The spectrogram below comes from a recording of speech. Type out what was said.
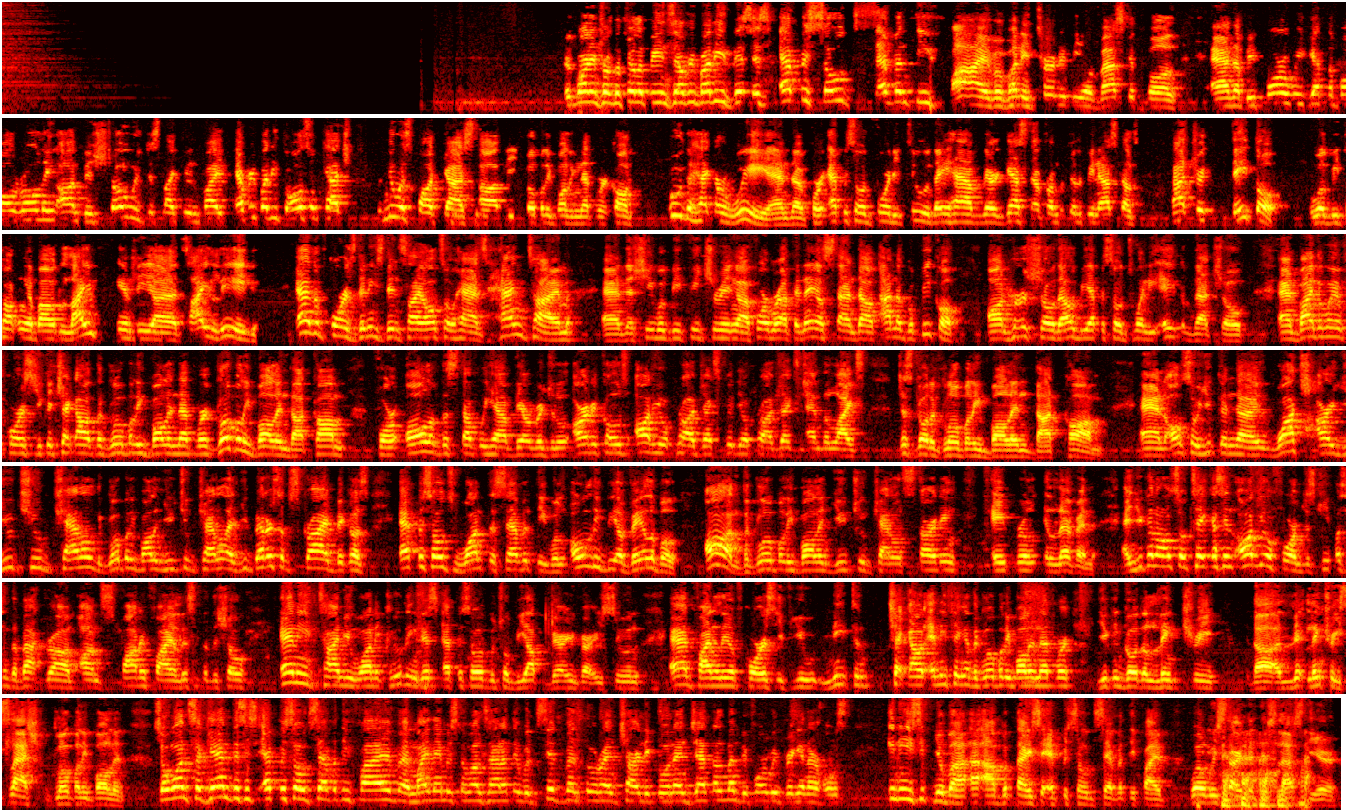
Good morning from the Philippines, everybody. This is episode 75 of An Eternity of Basketball. And uh, before we get the ball rolling on this show, we'd just like to invite everybody to also catch the newest podcast of the Globally Balling Network called Who the Heck Are We? And uh, for episode 42, they have their guest uh, from the Philippine Ascals, Patrick Dato, who will be talking about life in the uh, Thai League. And of course, Denise Dinsay also has Hang Time, and uh, she will be featuring uh, former Ateneo standout Ana Gupico on her show. That will be episode 28 of that show. And by the way, of course, you can check out the Globally Ballin Network, globallyballin.com for all of the stuff we have there original articles, audio projects, video projects, and the likes. Just go to globallyballin.com. And also, you can uh, watch our YouTube channel, the Globally Ballin YouTube channel, and you better subscribe because episodes 1 to 70 will only be available on the Globally Ballin YouTube channel starting April 11. And you can also take us in audio form. Just keep us in the background on Spotify. Listen to the show anytime you want, including this episode, which will be up very, very soon. And finally, of course, if you need to check out anything in the Globally Ballin Network, you can go to Linktree, the li- Linktree slash Globally Ballin. So once again, this is episode 75, and my name is Noel Zarate with Sid Ventura and Charlie Cuna. And gentlemen, before we bring in our host, inisip nyo ba aabot tayo sa episode 75 when we started this last year?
